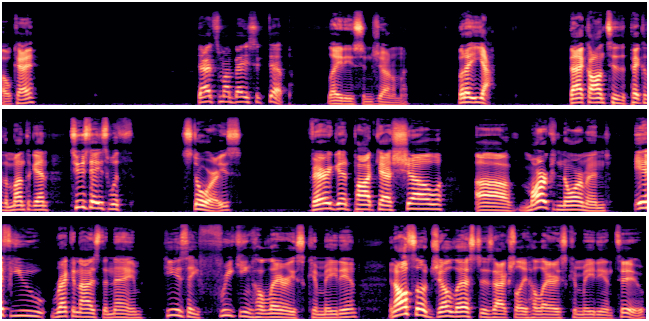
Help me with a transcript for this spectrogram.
Okay? That's my basic tip, ladies and gentlemen. But uh, yeah, back on to the pick of the month again. Tuesdays with stories. Very good podcast show. Uh, Mark Normand, if you recognize the name, he is a freaking hilarious comedian. And also, Joe List is actually a hilarious comedian too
